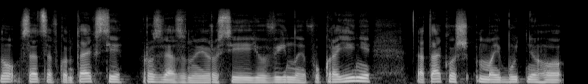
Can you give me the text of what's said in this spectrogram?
Ну, все це в контексті розв'язаної Росією війни в Україні, а також майбутнього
